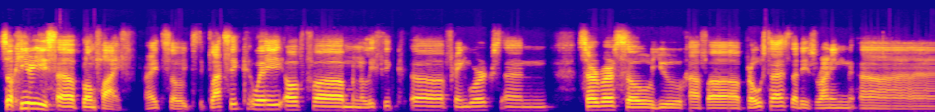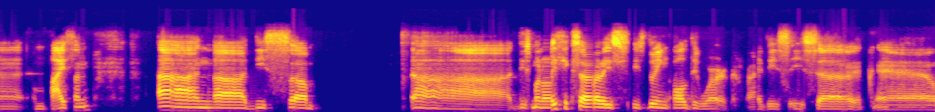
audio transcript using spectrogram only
So here is uh, plone 5 right? So it's the classic way of uh, monolithic uh, frameworks and servers. So you have a process that is running uh, on python and uh, this um, uh, this monolithic server is is doing all the work, right? This is uh, uh,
